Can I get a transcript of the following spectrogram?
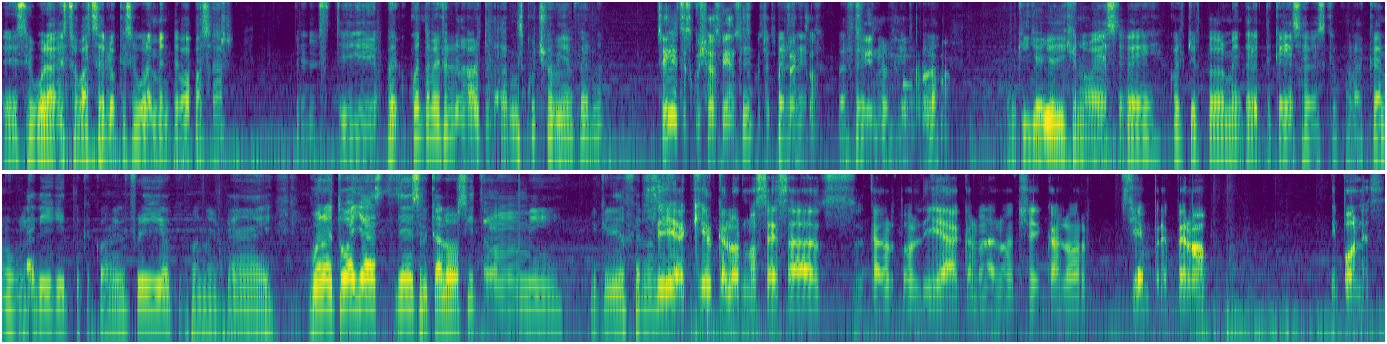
eh, segura, esto va a ser lo que seguramente va a pasar. Este, a ver, cuéntame, Fernando, ahorita, ¿me escucho bien, Fernando? Sí, te escuchas bien, Sí, te escuchas perfecto. perfecto, sí, no hay ningún perfecto. problema. Porque yo, yo dije no vaya a ser eh, cualquier tormenta eléctrica, ya sabes que por acá nubladito, que con el frío, que con acá. y- Bueno, tú allá tienes el calorcito, ¿no, mi, mi querido Fernando? Sí, aquí el calor no cesa, es calor todo el día, calor en la noche, calor siempre, pero y pones,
